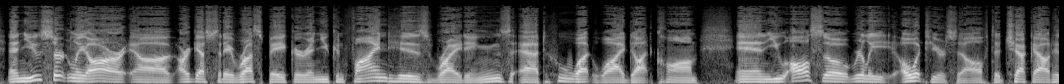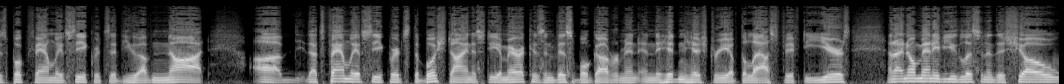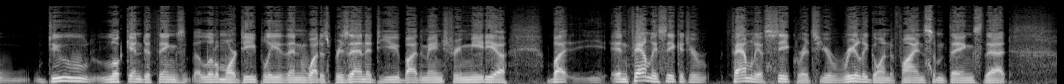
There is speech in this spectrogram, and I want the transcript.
And you certainly are uh, our guest today, Russ Baker, and you can find his writings at whowhatwhy.com. And you also really owe it to yourself to check out his book, Family of Secrets, if you have not. Uh, that's Family of Secrets, The Bush Dynasty, America's Invisible Government, and the Hidden History of the Last 50 Years. And I know many of you listen to this show do look into things a little more deeply than what is presented to you by the mainstream media. But in Family Secrets, you're family of secrets, you're really going to find some things that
